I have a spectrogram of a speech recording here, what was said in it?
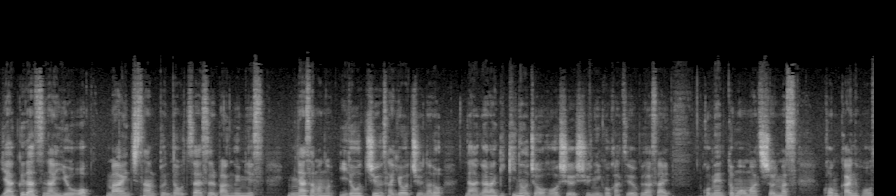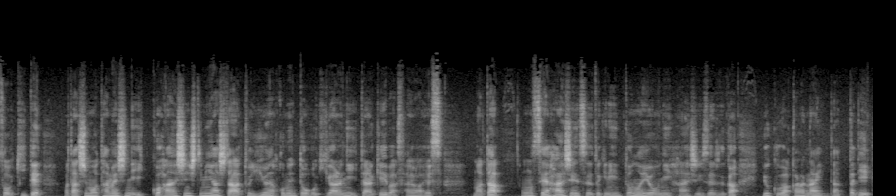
役立つ内容を毎日3分でお伝えする番組です。皆様の移動中、作業中など、ながら聞きの情報収集にご活用ください。コメントもお待ちしております。今回の放送を聞いて、私も試しに1個配信してみましたというようなコメントをお気軽にいただければ幸いです。また、音声配信するときにどのように配信するかよくわからないだったり、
